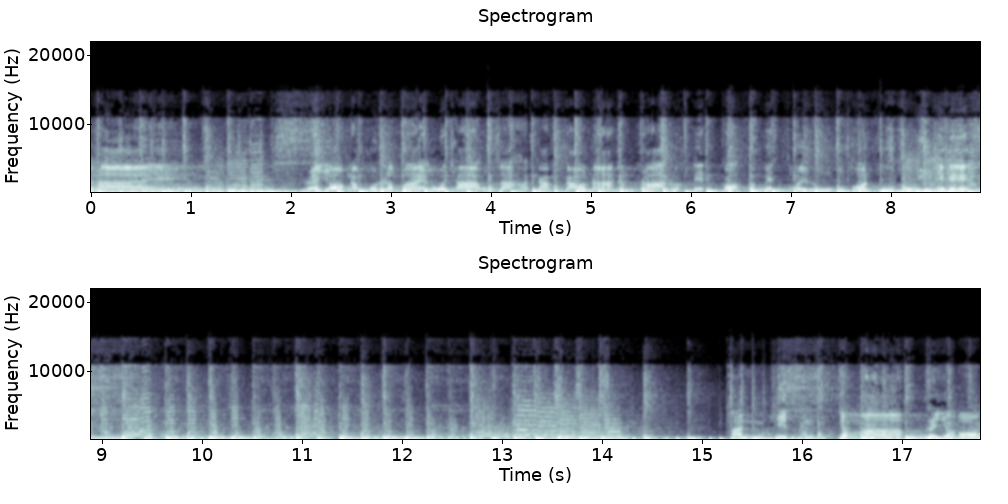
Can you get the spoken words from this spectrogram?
ได้ ระยองนะผลไม้โอชา อุตสาหกรรมก้าวนาน้ำปลารสเด็ดเกาะตะเม็ดสวยหรูภูทรปูกวีเองท่านคิดจะมาระยอง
